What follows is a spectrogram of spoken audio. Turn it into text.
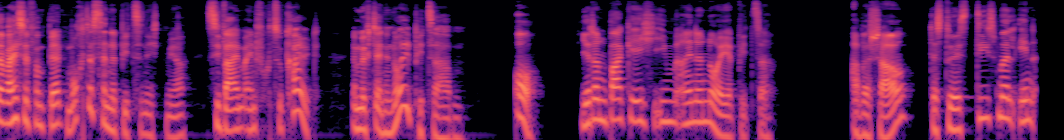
der Weiße vom Berg mochte seine Pizza nicht mehr. Sie war ihm einfach zu kalt. Er möchte eine neue Pizza haben. Oh, ja, dann backe ich ihm eine neue Pizza. Aber schau, dass du es diesmal in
